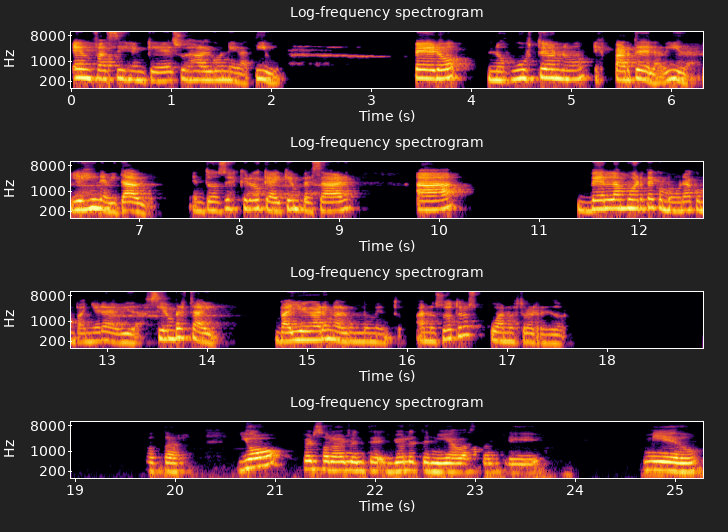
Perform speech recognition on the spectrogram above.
énfasis en que eso es algo negativo. Pero nos guste o no, es parte de la vida y es inevitable. Entonces creo que hay que empezar a ver la muerte como una compañera de vida. Siempre está ahí. Va a llegar en algún momento, a nosotros o a nuestro alrededor. Total. Yo personalmente, yo le tenía bastante miedo.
